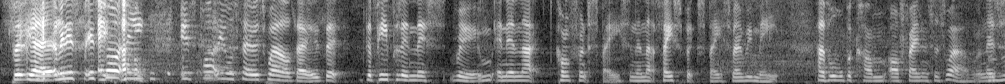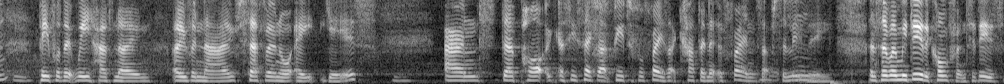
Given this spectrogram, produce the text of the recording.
But six yeah, I mean, it's, it's partly pounds. it's partly also as well though that the people in this room and in that conference space and in that Facebook space where we meet have all become our friends as well. And there's mm-hmm. people that we have known over now seven or eight years. Mm. And they're part, as you said, that beautiful phrase, that cabinet of friends, mm-hmm. absolutely. And so when we do the conference, it is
